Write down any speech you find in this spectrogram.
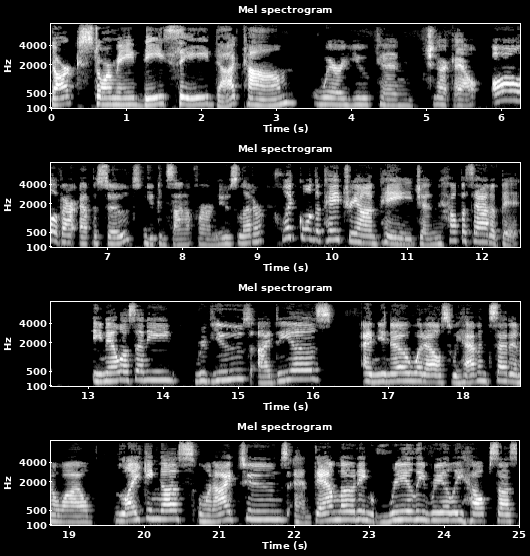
darkstormybc.com. where you can check out all of our episodes. You can sign up for our newsletter. Click on the Patreon page and help us out a bit. Email us any reviews, ideas, and you know what else we haven't said in a while. Liking us on iTunes and downloading really, really helps us.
